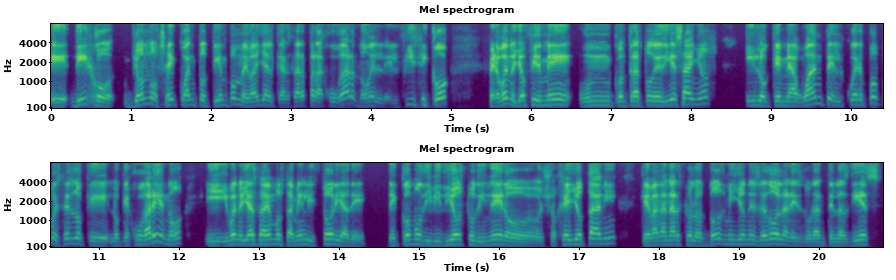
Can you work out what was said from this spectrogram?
eh, dijo, yo no sé cuánto tiempo me vaya a alcanzar para jugar, ¿no? El, el físico pero bueno, yo firmé un contrato de 10 años y lo que me aguante el cuerpo, pues es lo que, lo que jugaré, ¿no? Y, y bueno, ya sabemos también la historia de, de cómo dividió su dinero Shohei Otani, que va a ganar solo 2 millones de dólares durante las 10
